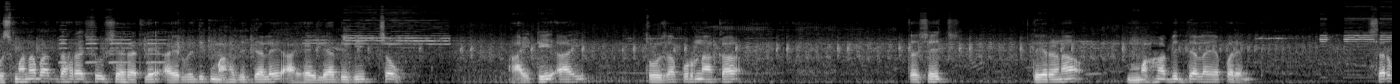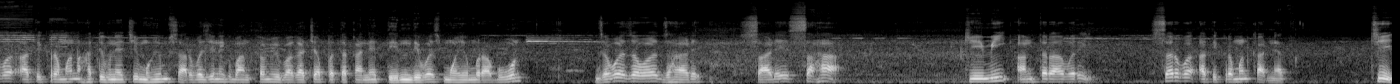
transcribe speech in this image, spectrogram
उस्मानाबाद धाराशिव शहरातले आयुर्वेदिक महाविद्यालय अहिल्यादेवी चौक. आय टी आय तुळजापूर नाका तसेच तेरणा महाविद्यालयापर्यंत सर्व अतिक्रमण हटविण्याची मोहीम सार्वजनिक बांधकाम विभागाच्या पथकाने तीन दिवस मोहीम राबवून जवळजवळ झाडे साडेसहा किमी अंतरावरील सर्व अतिक्रमण काढण्याची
